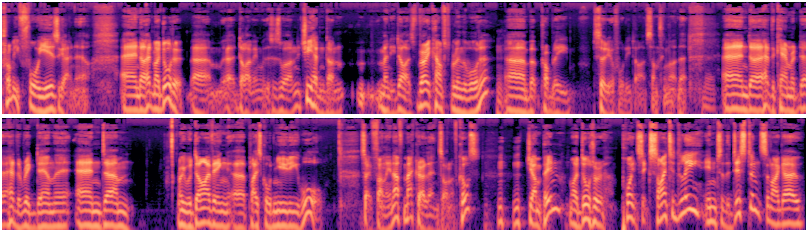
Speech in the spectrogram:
probably four years ago now, and I had my daughter um, uh, diving with us as well, and she hadn't done m- many dives. Very comfortable in the water, uh, but probably thirty or forty dives, something like that. And uh, had the camera, uh, had the rig down there, and um, we were diving a place called Nudie Wall. So, funnily enough, macro lens on, of course. Jump in. My daughter points excitedly into the distance, and I go,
